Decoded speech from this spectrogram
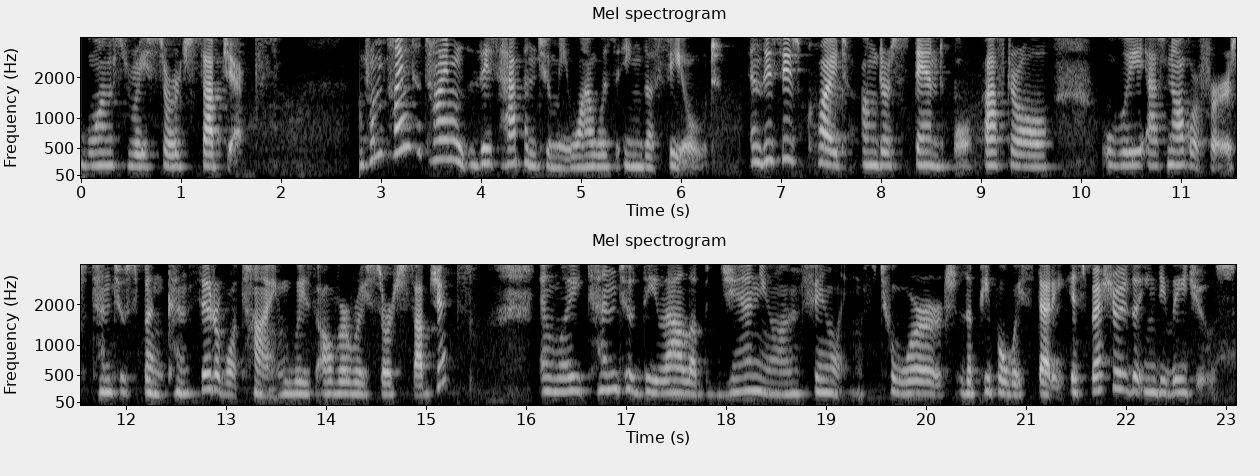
one's research subjects. From time to time, this happened to me when I was in the field. And this is quite understandable. After all, we ethnographers tend to spend considerable time with our research subjects. and we tend to develop genuine feelings toward the people we study, especially the individuals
